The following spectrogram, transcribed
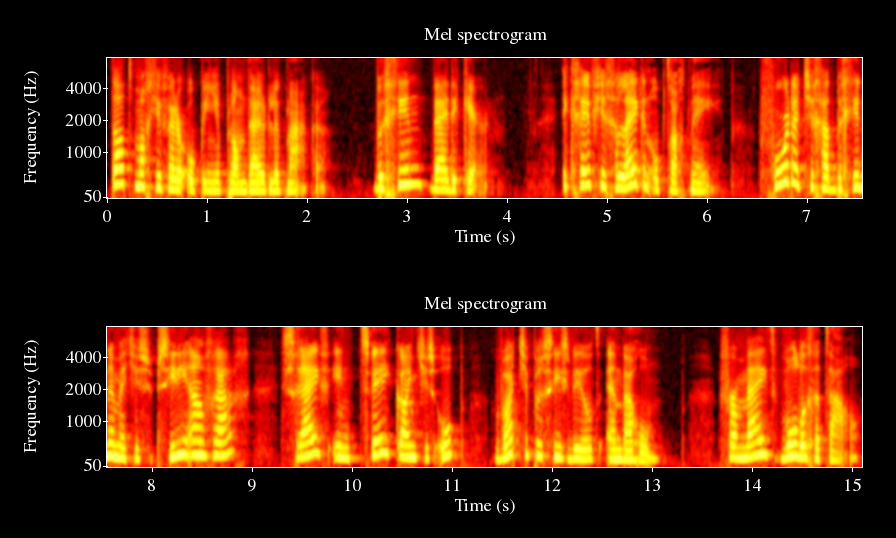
dat mag je verderop in je plan duidelijk maken. Begin bij de kern. Ik geef je gelijk een opdracht mee. Voordat je gaat beginnen met je subsidieaanvraag, schrijf in twee kantjes op wat je precies wilt en waarom. Vermijd wollige taal.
